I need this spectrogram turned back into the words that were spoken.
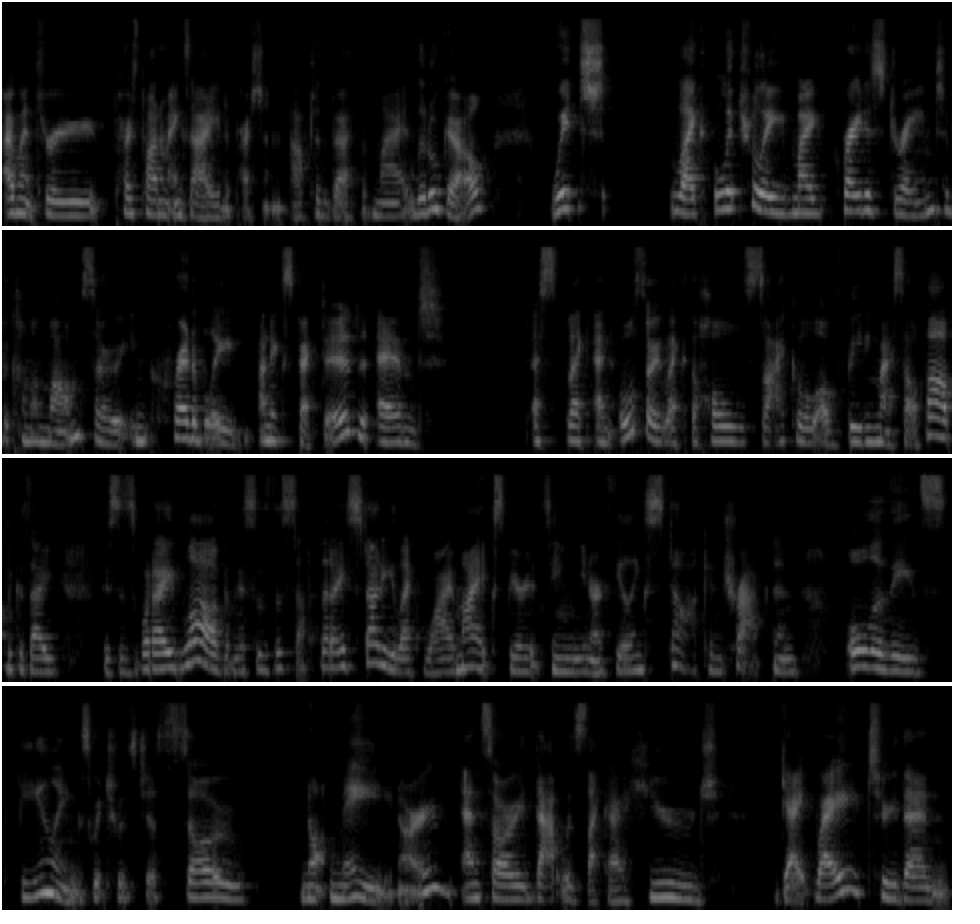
i went through postpartum anxiety and depression after the birth of my little girl which like literally my greatest dream to become a mom so incredibly unexpected and like and also like the whole cycle of beating myself up because i this is what i love and this is the stuff that i study. Like why am i experiencing you know feeling stuck and trapped and all of these feelings which was just so not me you know? And so that was like a huge gateway to then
